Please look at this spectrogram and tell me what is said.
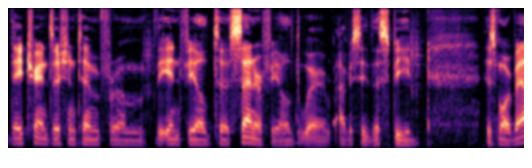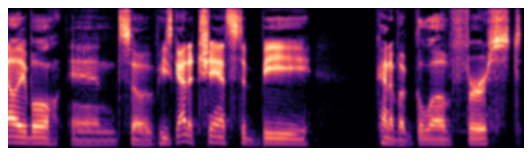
they transitioned him from the infield to center field where obviously the speed is more valuable and so he's got a chance to be kind of a glove first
